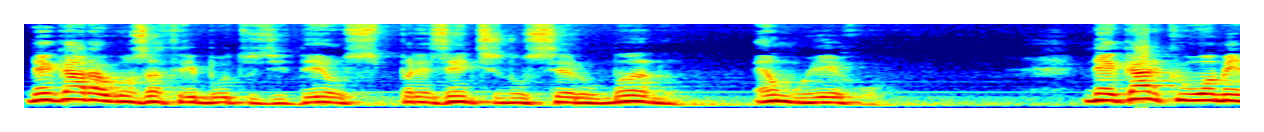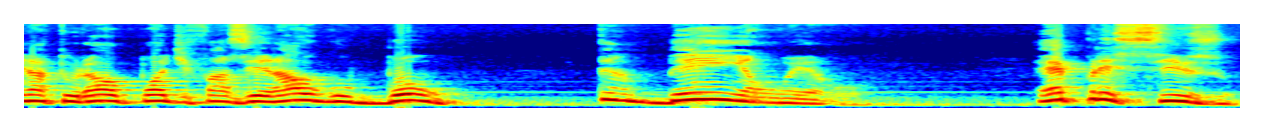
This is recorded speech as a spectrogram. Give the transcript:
Negar alguns atributos de Deus presentes no ser humano é um erro. Negar que o homem natural pode fazer algo bom também é um erro. É preciso,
